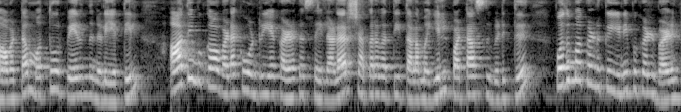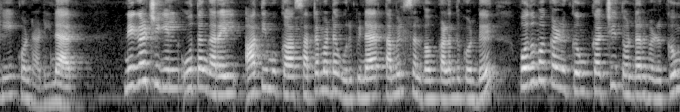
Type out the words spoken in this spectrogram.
மாவட்டம் மத்தூர் பேருந்து நிலையத்தில் அதிமுக வடக்கு ஒன்றிய கழக செயலாளர் சக்கரவர்த்தி தலைமையில் பட்டாசு வெடித்து பொதுமக்களுக்கு இனிப்புகள் வழங்கி கொண்டாடினர். நிகழ்ச்சியில் ஊத்தங்கரை அதிமுக சட்டமன்ற உறுப்பினர் தமிழ்செல்வம் கலந்து கொண்டு பொதுமக்களுக்கும் கட்சி தொண்டர்களுக்கும்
